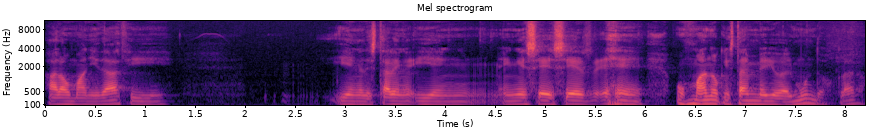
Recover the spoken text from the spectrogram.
a la humanidad y, y en el estar en, y en, ese ser eh, humano que está en medio del mundo, claro.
